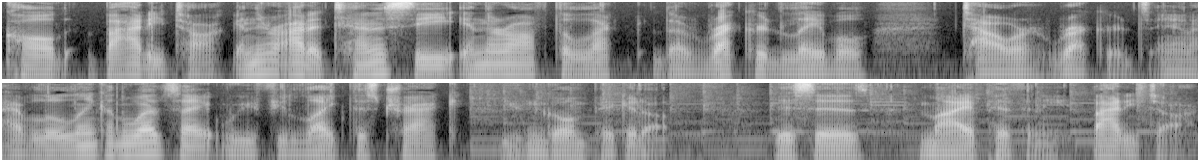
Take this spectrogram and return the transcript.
called Body Talk, and they're out of Tennessee and they're off the le- the record label Tower Records. And I have a little link on the website where if you like this track, you can go and pick it up. This is My Epiphany, Body Talk.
